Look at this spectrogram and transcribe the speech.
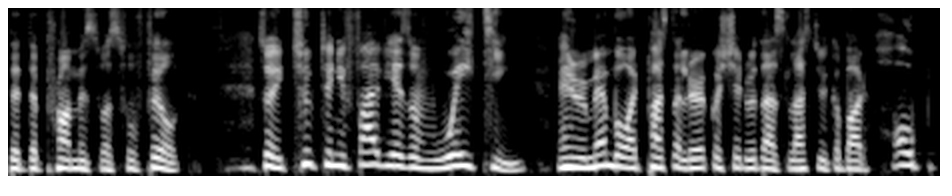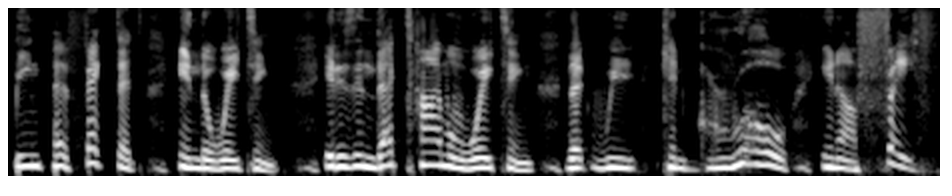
that the promise was fulfilled. So it took 25 years of waiting. And remember what Pastor Lireko shared with us last week about hope being perfected in the waiting. It is in that time of waiting that we can grow in our faith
